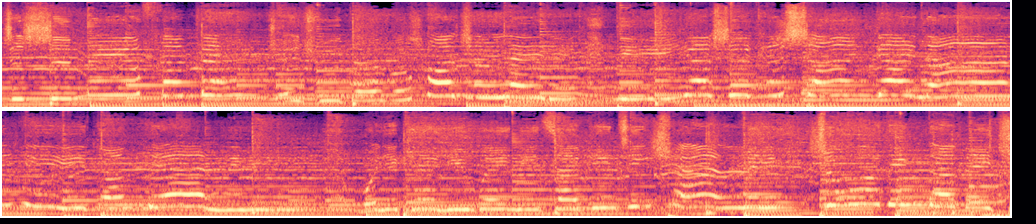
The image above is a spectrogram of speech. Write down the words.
只是没有防备，最初的吻化成泪滴。你要是肯删改那一段别离，我也可以为你再拼尽全力。注定的悲剧，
